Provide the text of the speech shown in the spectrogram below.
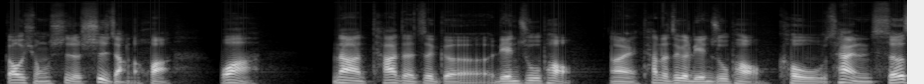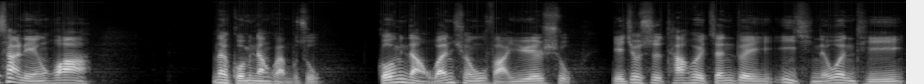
高雄市的市长的话，哇，那他的这个连珠炮，哎，他的这个连珠炮口灿舌灿莲花，那国民党管不住，国民党完全无法约束，也就是他会针对疫情的问题，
